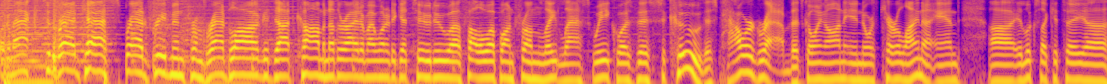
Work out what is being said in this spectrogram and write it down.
Welcome back to the BradCast. Brad Friedman from BradBlog.com. Another item I wanted to get to to uh, follow up on from late last week was this coup, this power grab that's going on in North Carolina, and uh, it looks like it's a. Uh,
